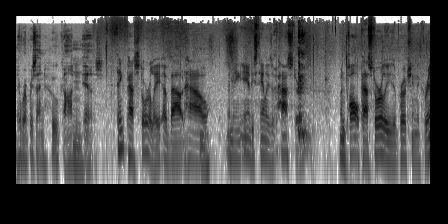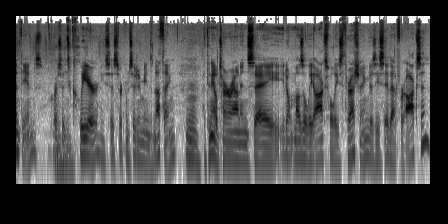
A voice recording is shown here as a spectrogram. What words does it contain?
They represent who God hmm. is. think pastorally about how, I mean, Andy Stanley's a pastor. When Paul pastorally is approaching the Corinthians, of course, it's mm-hmm. clear. He says circumcision means nothing. Mm. But then he'll turn around and say, You don't muzzle the ox while he's threshing. Does he say that for oxen?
